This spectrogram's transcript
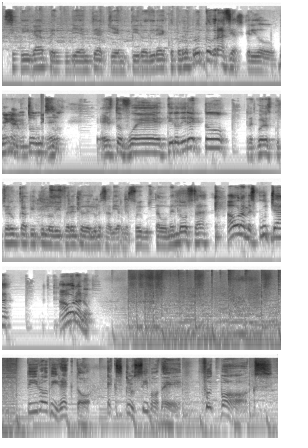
siga pendiente aquí en tiro directo. Por lo pronto, gracias, querido. Venga, con todo gusto. ¿Eh? Esto fue Tiro Directo. Recuerda escuchar un capítulo diferente de lunes a viernes. Soy Gustavo Mendoza. Ahora me escucha, ahora no. Tiro Directo, exclusivo de Footbox.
